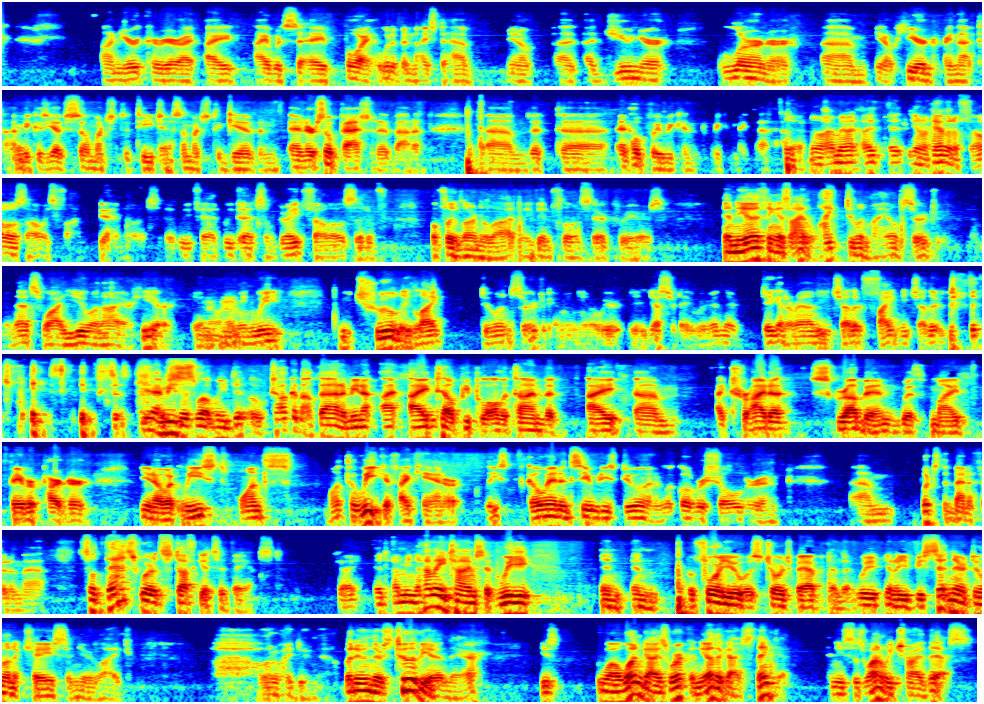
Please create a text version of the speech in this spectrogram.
on your career i i, I would say boy it would have been nice to have you know a, a junior learner um, you know here during that time because you have so much to teach Yeah. and so much to give and and are so passionate about it um, that uh, and hopefully we can we can make that happen. Yeah, no, I mean, I, I you know, having a fellow is always fun. Yeah. you know, it's, we've had we've had some great fellows that have hopefully learned a lot and we've influenced their careers. And the other thing is, I like doing my own surgery. I mean, that's why you and I are here. You know, I Mhm. mean, we we truly like doing surgery. I mean, you know, we were yesterday we were in there digging around each other, fighting each other through the case. It's just Yeah, I mean, it's just what we do. talk about that. I mean, I, I tell people all the time that I um, I try to scrub in with my favorite partner, you know, at least once once a week if I can, or at least go in and see what he's doing and look over his shoulder and um, what's the benefit in that? So that's where stuff gets advanced. Okay. It, I mean, how many times have we, and, and before you it was George Babkin, that we, you know, you'd be sitting there doing a case and you're like, oh, what do I do now? But when there's two of you in there, he's, while one guy's working, the other guy's thinking. And he says, why don't we try this?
